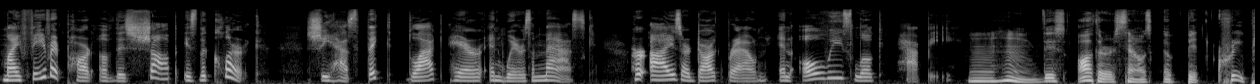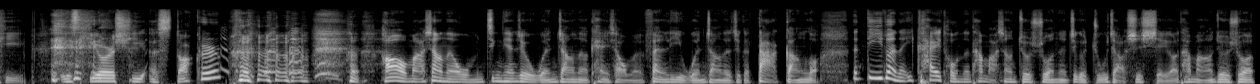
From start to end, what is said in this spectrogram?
My favorite part of this shop is the clerk. She has thick black hair and wears a mask. Her eyes are dark brown and always look happy. Mm-hmm. This author sounds a bit creepy. Is he or she a stalker? 好，马上呢，我们今天这个文章呢，看一下我们范例文章的这个大纲了。那第一段呢，一开头呢，他马上就说呢，这个主角是谁哦？他马上就是说，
